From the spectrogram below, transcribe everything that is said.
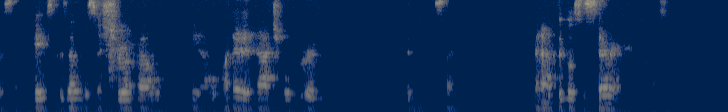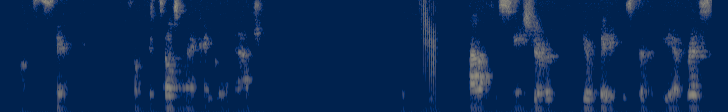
just in case, because I wasn't sure about, you know, wanted a natural birth. And he's like, I'm gonna have to go cesarean. I like. Something tells me I can go natural. Have the seizure, your baby's gonna be at risk.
